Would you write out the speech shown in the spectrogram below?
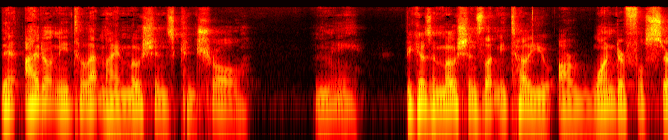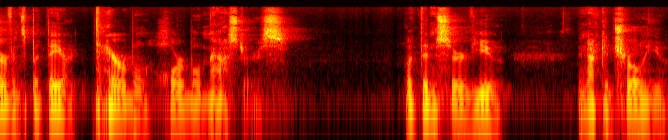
then I don't need to let my emotions control me. Because emotions, let me tell you, are wonderful servants, but they are terrible, horrible masters. Let them serve you and not control you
